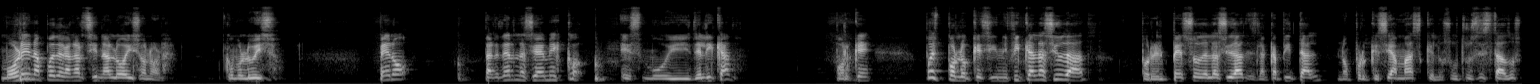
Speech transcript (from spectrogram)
Morena puede ganar Sinaloa y Sonora, como lo hizo. Pero perder la Ciudad de México es muy delicado. ¿Por qué? Pues por lo que significa la ciudad, por el peso de la ciudad, es la capital, no porque sea más que los otros estados,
